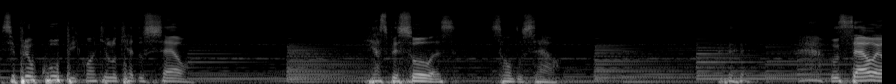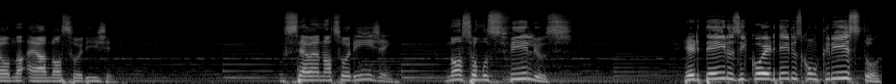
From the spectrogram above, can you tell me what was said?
se preocupe com aquilo que é do céu. E as pessoas são do céu. o céu é, é a nossa origem. O céu é a nossa origem. Nós somos filhos, herdeiros e co-herdeiros com Cristo.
